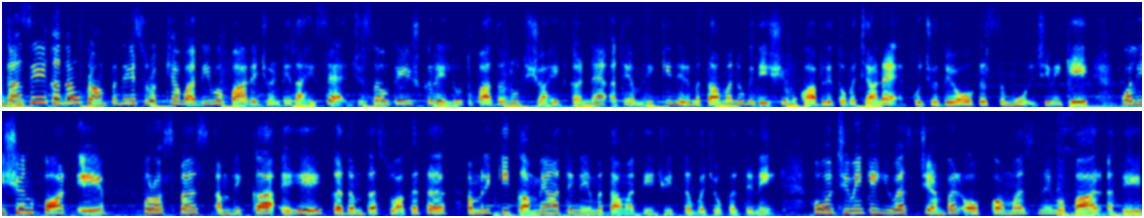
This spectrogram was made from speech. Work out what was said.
ਦੱਸਦੇ ਇਹ ਕਦਮ ਟਰੰਪ ਦੇ ਸੁਰੱਖਿਆਵਾਦੀ ਵਪਾਰ ਏਜੰਡੇ ਦਾ ਹਿੱਸਾ ਹੈ ਜਿਸ ਦਾ ਉਦੇਸ਼ ਘਰੇਲੂ ਉਤਪਾਦਨ ਨੂੰ ਉਤਸ਼ਾਹਿਤ ਕਰਨਾ ਹੈ ਅਤੇ ਅਮਰੀਕੀ ਨਿਰਮਾਤਾਵਾਂ ਨੂੰ ਵਿਦੇਸ਼ੀ ਮੁਕਾਬਲੇ ਤੋਂ ਬਚਾਉਣਾ ਹੈ। ਕੁਝ ਉਦਯੋਗ ਸਮੂਹ ਜਿਵੇਂ ਕਿ coalition for a prosperous America ਇਹ ਕਦਮ ਦਾ ਸਵਾਗਤ ਅਮਰੀਕੀ ਕਾਮਿਆਂ ਅਤੇ ਨਿਰਮਾਤਾਵਾਂ ਦੀ ਜਿੱਤ ਵਜੋਂ ਕਰਦੇ ਨੇ। ਹੋਰ ਜਿਵੇਂ ਕਿ ਯੂਐਸ ਚੈਂਬਰ ਆਫ ਕਾਮਰਸ ਨੇ ਵਪਾਰ ਅਤੇ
